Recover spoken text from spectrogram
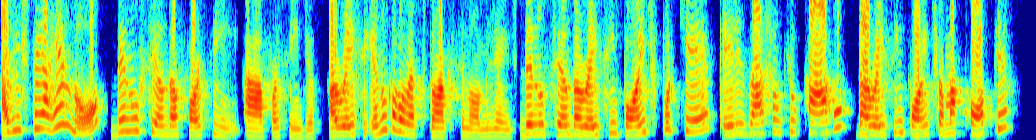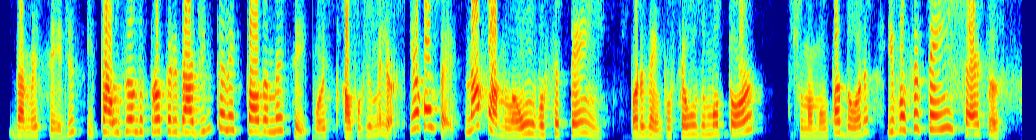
a gente tem a Renault denunciando a Force, a Force India. A Racing, eu nunca vou me acostumar com esse nome, gente. Denunciando a Racing Point porque eles acham que o carro da Racing Point é uma cópia da Mercedes e tá usando propriedade intelectual da Mercedes. Vou explicar um pouquinho melhor. Que acontece? Na Fórmula 1, você tem, por exemplo, você usa o motor de uma montadora, e você tem certas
